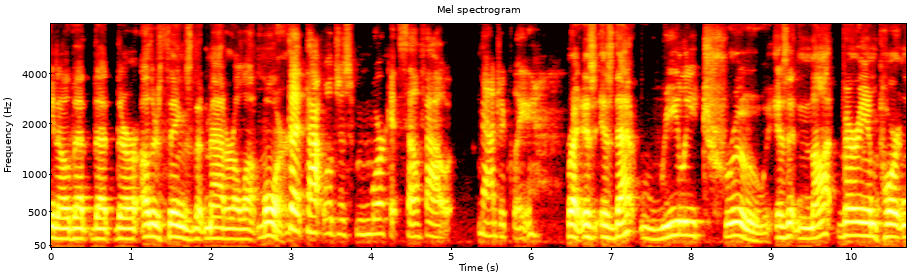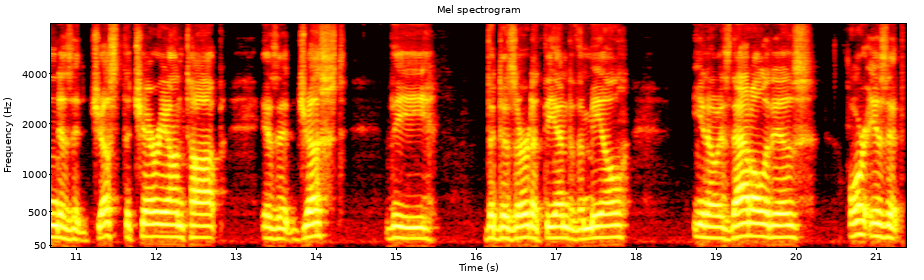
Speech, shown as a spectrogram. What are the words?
you know that that there are other things that matter a lot more that that will just work itself out magically Right. Is is that really true? Is it not very important? Is it just the cherry on top? Is it just the the dessert at the end of the meal? You know, is that all it is? Or is it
